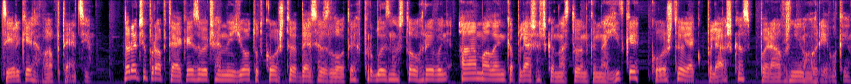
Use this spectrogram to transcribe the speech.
тільки в аптеці. До речі, про аптеки звичайний йод тут коштує 10 злотих, приблизно 100 гривень, а маленька пляшечка настоянки нагідки коштує як пляшка справжньої горілки.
